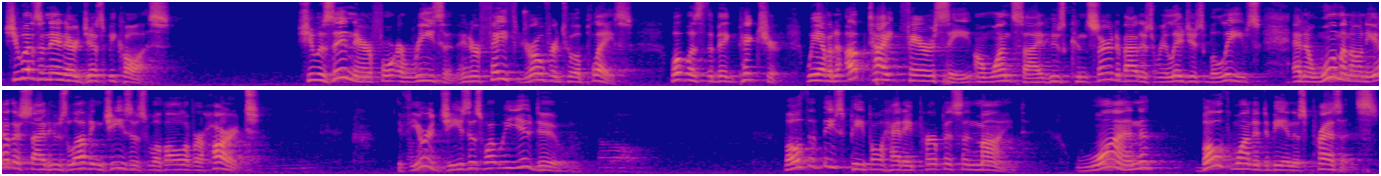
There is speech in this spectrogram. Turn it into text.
She wasn't in there just because. She was in there for a reason, and her faith drove her to a place. What was the big picture? We have an uptight Pharisee on one side who's concerned about his religious beliefs, and a woman on the other side who's loving Jesus with all of her heart. If you were Jesus, what would you do? Both of these people had a purpose in mind. One, both wanted to be in his presence.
